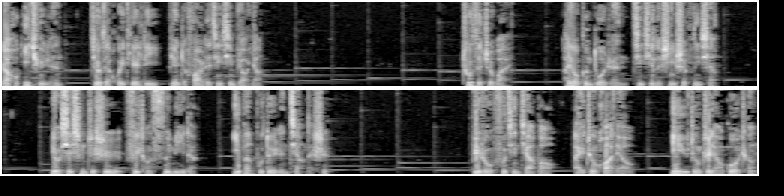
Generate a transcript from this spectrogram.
然后一群人就在回帖里变着法儿的进行表扬。除此之外，还有更多人进行了心事分享，有些甚至是非常私密的，一般不对人讲的事，比如父亲家暴、癌症化疗、抑郁症治疗过程、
